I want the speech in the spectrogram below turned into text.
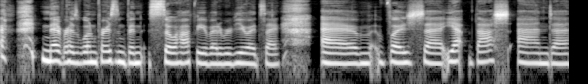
Never has one person been so happy about a review, I'd say. Um, but uh, yeah, that and uh,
